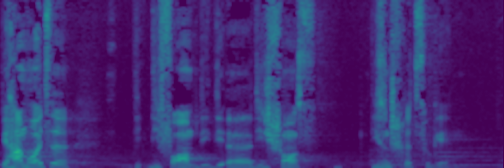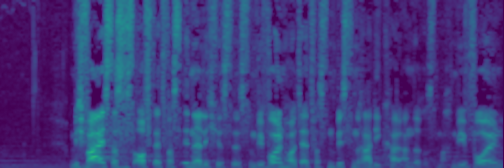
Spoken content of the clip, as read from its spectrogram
Wir haben heute die Form, die, die, äh, die Chance, diesen Schritt zu gehen. Und ich weiß, dass es oft etwas Innerliches ist und wir wollen heute etwas ein bisschen radikal anderes machen. Wir wollen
